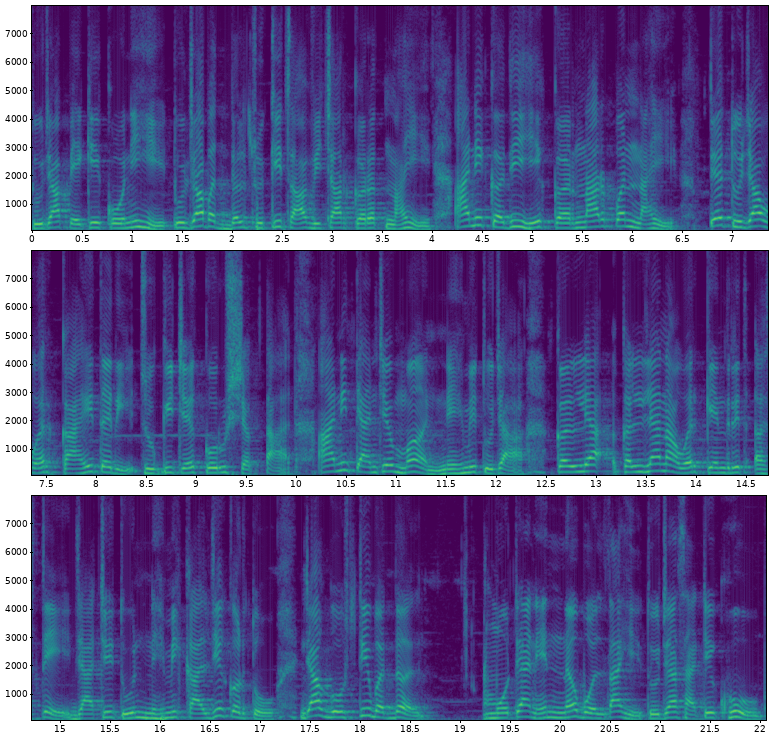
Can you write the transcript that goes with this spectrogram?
तुझ्यापैकी कोणीही तुझ्याबद्दल चुकीचा विचार करत नाही आणि कधीही करणार पण नाही. ते तुझ्यावर काहीतरी चुकीचे करू शकतात आणि त्यांचे मन नेहमी तुझ्या कल्या कल्याणावर केंद्रित असते ज्याची तू नेहमी काळजी करतो. ज्या गोष्टीबद्दल मोठ्याने न बोलताही तुझ्यासाठी खूप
